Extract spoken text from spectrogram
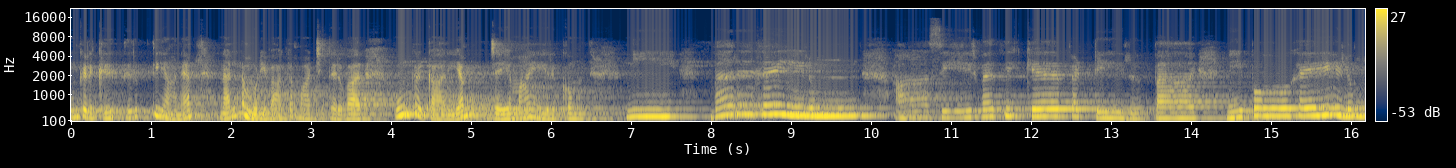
உங்களுக்கு திருப்தியான நல்ல முடிவாக மாற்றி தருவார். உங்கள் காரியம் ஜெயமாய் இருக்கும் நீ வருகையிலும் ஆசீர்வதிக்கப்பட்டிருப்பாய். நீ போகையிலும்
